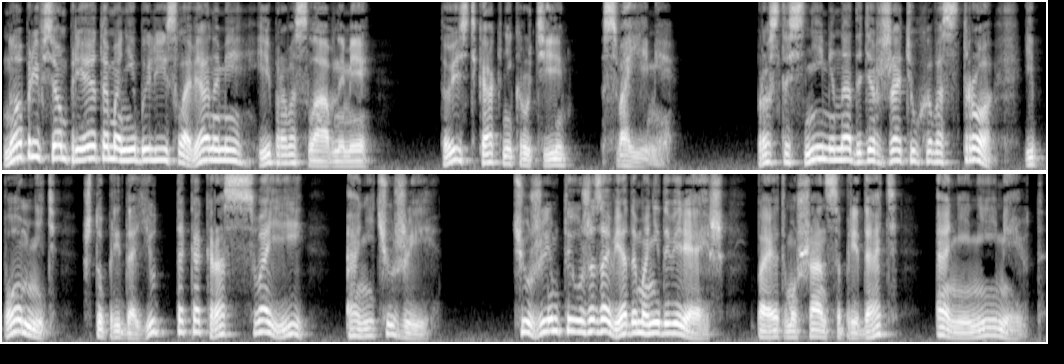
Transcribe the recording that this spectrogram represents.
Но при всем при этом они были и славянами, и православными, то есть, как ни крути, своими. Просто с ними надо держать ухо востро и помнить, что предают-то как раз свои, а не чужие. Чужим ты уже заведомо не доверяешь, поэтому шанса предать они не имеют.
